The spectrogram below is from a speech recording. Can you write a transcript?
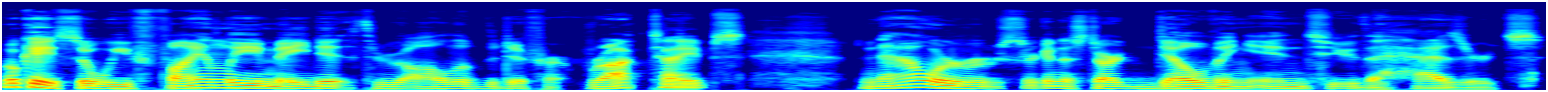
Okay, so we finally made it through all of the different rock types. Now we're going to start delving into the hazards.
